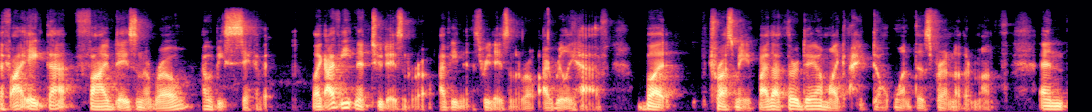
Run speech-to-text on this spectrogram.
if I ate that five days in a row, I would be sick of it. Like I've eaten it two days in a row. I've eaten it three days in a row. I really have. But trust me by that third day i'm like i don't want this for another month. And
